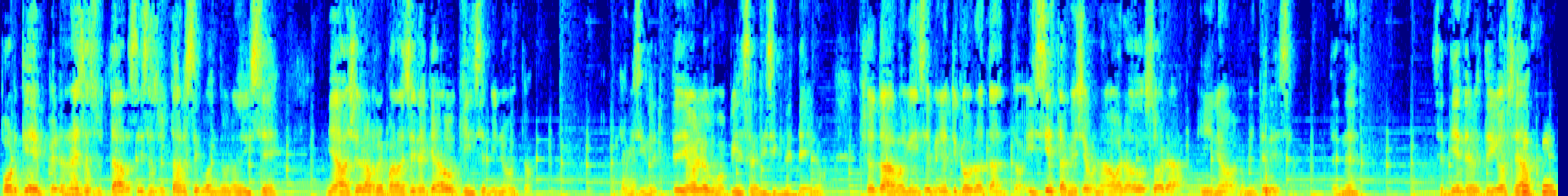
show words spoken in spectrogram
¿Por qué? Pero no es asustarse, es asustarse cuando uno dice, mira, yo las reparaciones que hago 15 minutos. Te digo lo como piensa el bicicletero. Yo tardo 15 minutos y cobro tanto. Y si esta me lleva una hora o dos horas, y no, no me interesa. ¿Entendés? ¿Se entiende lo que te digo? O sea, Sí, sí.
